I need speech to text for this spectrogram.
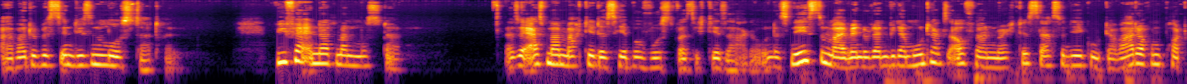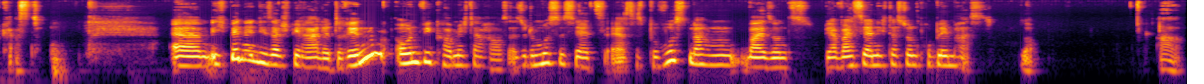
aber du bist in diesem Muster drin. Wie verändert man Muster? Also erstmal mach dir das hier bewusst, was ich dir sage. Und das nächste Mal, wenn du dann wieder montags aufhören möchtest, sagst du dir, gut, da war doch ein Podcast. Ähm, ich bin in dieser Spirale drin und wie komme ich da raus? Also du musst es jetzt erstes bewusst machen, weil sonst, ja, weißt du ja nicht, dass du ein Problem hast. So. A.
